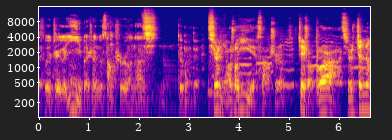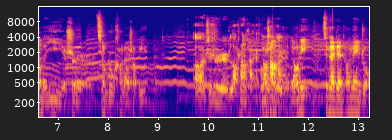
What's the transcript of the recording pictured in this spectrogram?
所以这个意义本身就丧失了。那对吧对？对，其实你要说意义丧失，这首歌啊，其实真正的意义是庆祝抗战胜利。呃，这是老上海老上海姚丽现在变成那种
